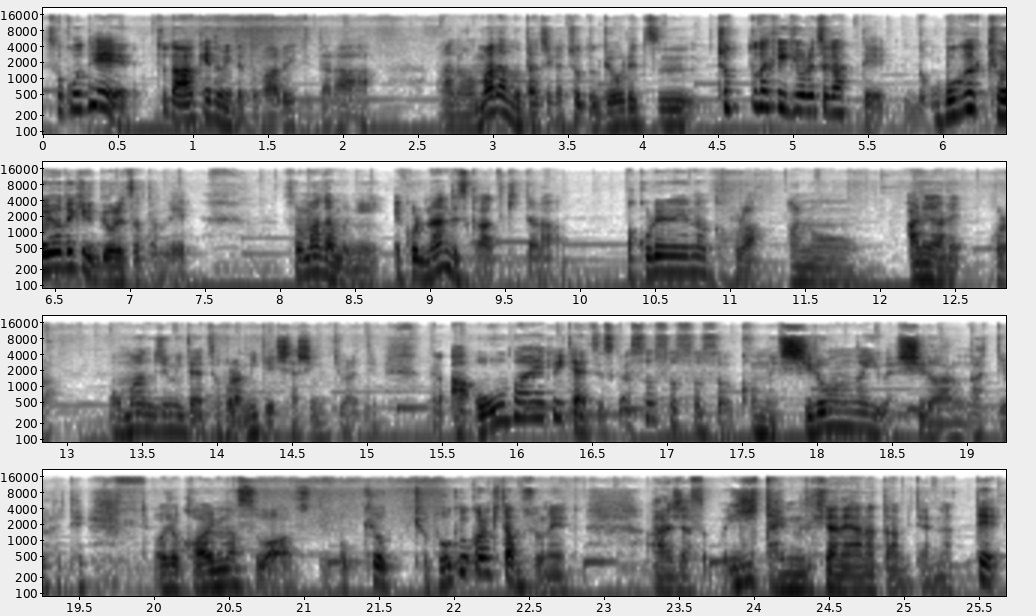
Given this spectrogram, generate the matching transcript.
そこで、ちょっとアーケードみたいなとこ歩いてたら、あの、マダムたちがちょっと行列、ちょっとだけ行列があって、僕が許容できる行列だったんで、そのマダムに、え、これ何ですか？って聞いたら、あ、これね、なんかほら、あの、あれあれ、ほら、おまんじゅうみたいなやつ、ほら見て写真って言われて。あ、大判焼きみたいなやつですから、そうそうそうそう、このね、白あんがいいわ、白あんがって言われて。あ、じゃあ買いますわ、つって。僕今日、今日東京から来たんですよね。あら、じゃあ、いいタイミングで来たね、あなた、みたいになって。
